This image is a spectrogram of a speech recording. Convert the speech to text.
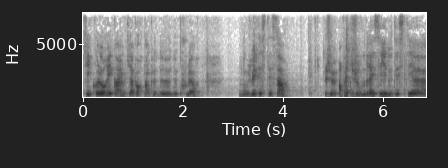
qui est coloré quand même, qui apporte un peu de, couleur. Donc je vais tester ça. en fait, je voudrais essayer de tester euh,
